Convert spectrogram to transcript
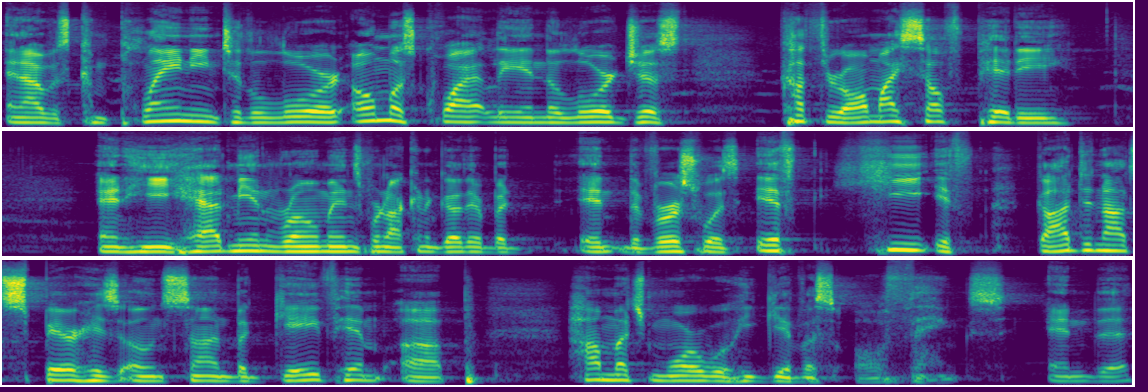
and I was complaining to the Lord almost quietly, and the Lord just cut through all my self pity. And He had me in Romans. We're not going to go there, but in, the verse was if He, if God did not spare His own Son, but gave Him up, how much more will He give us all things? And the,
